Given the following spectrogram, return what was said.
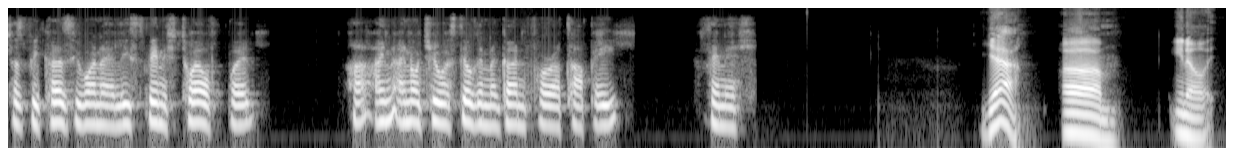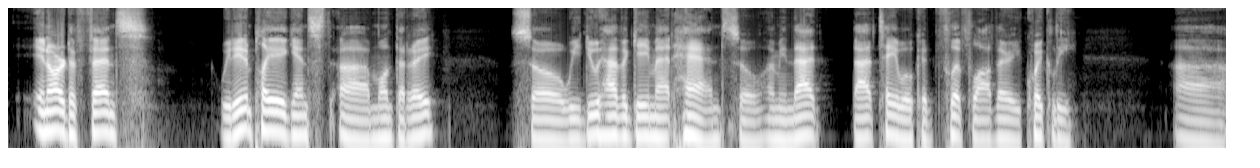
Just because you want to at least finish 12th, but I I know Chiva's still gonna gun for a top eight finish. Yeah. Um, you know, in our defense, we didn't play against uh, Monterrey, so we do have a game at hand. So I mean that that table could flip flop very quickly. Uh,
